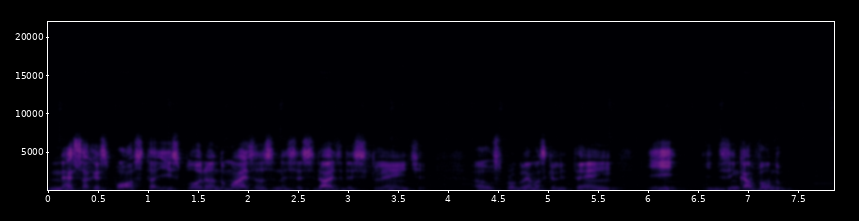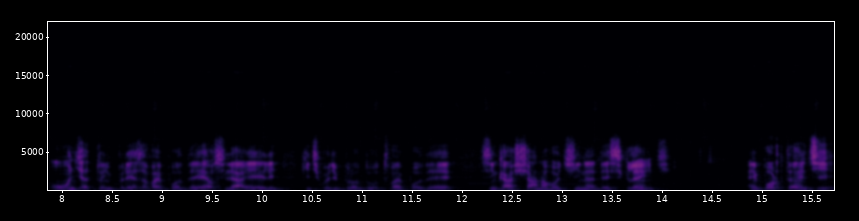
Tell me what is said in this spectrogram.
nessa resposta e explorando mais as necessidades desse cliente, uh, os problemas que ele tem e, e desencavando onde a tua empresa vai poder auxiliar ele, que tipo de produto vai poder se encaixar na rotina desse cliente. É importante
